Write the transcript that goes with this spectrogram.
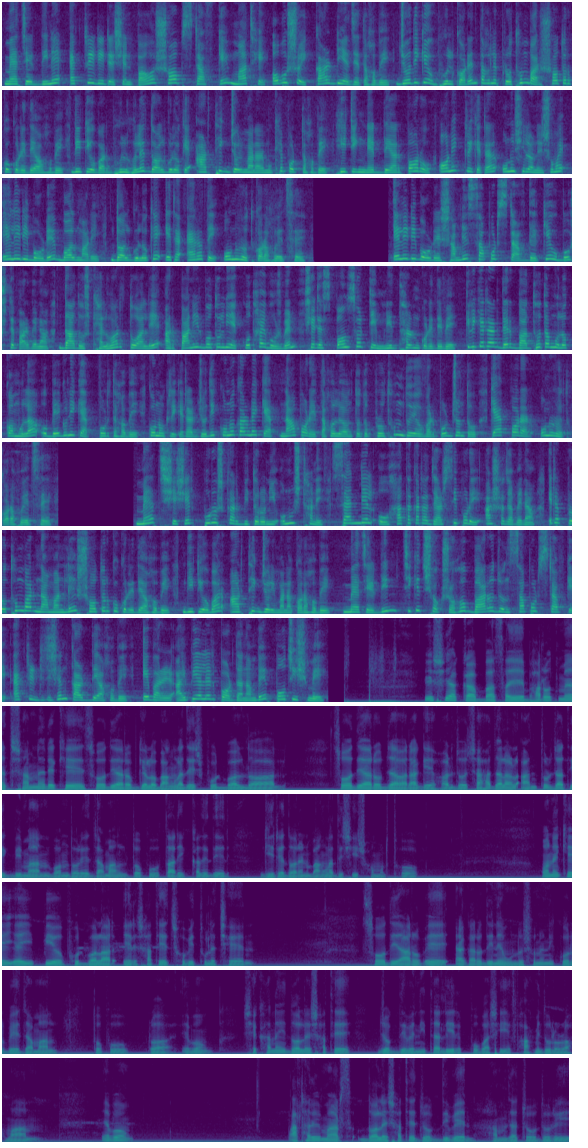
ম্যাচের দিনে অ্যাক্রিডিটেশন পাওয়া সব স্টাফকে মাঠে অবশ্যই কার্ড নিয়ে যেতে হবে। যদি কেউ ভুল করেন তাহলে প্রথমবার সতর্ক করে দেওয়া হবে। দ্বিতীয়বার ভুল হলে দলগুলোকে আর্থিক জরিমানার মুখে পড়তে হবে। হিটিং নেট দেওয়ার পরও অনেক ক্রিকেটার অনুশীলনের সময় এলইডি বোর্ডে বল মারে। দলগুলোকে এটা এড়াতে অনুরোধ করা হয়েছে। এলইডি বোর্ডের সামনে সাপোর্ট স্টাফদের কেউ বসতে পারবে না। দ্বাদশ খেলোয়াড় তোয়ালে আর পানির বোতল নিয়ে কোথায় বসবেন সেটা স্পন্সর টিম নির্ধারণ করে দেবে। ক্রিকেটারদের বাধ্যতামূলক কমলা ও বেগুনি ক্যাপ পরতে হবে। কোনো ক্রিকেটার যদি কোনো কারণে ক্যাপ না পরে, তাহলে অন্তত প্রথম দুই ওভার পর্যন্ত ক্যাপ পরার অনুরোধ করা হয়েছে। ম্যাচ শেষের পুরস্কার বিতরণী অনুষ্ঠানে স্যান্ডেল ও হাতাকাটা জার্সি পরে আসা যাবে না। এটা প্রথমবার না মানলে সতর্ক করে দেওয়া হবে। দ্বিতীয়বার আর্থিক জরিমানা করা হবে। ম্যাচের দিন চিকিৎসক সহ বারো জন সাপোর্ট স্টাফকে অ্যাক্রিডিটেশন কার্ড দেওয়া হবে। এবারের আইপিএল এর পর্দা নামবে পঁচিশ মে। এশিয়া কাপ বাছাইয়ে ভারত ম্যাচ সামনে রেখে সৌদি আরব গেল বাংলাদেশ ফুটবল দল। সৌদি আরব যাওয়ার আগে হরজত শাহজালাল আন্তর্জাতিক বিমান বন্দরে জামাল টপু তারিক কাজীদের ঘিরে ধরেন বাংলাদেশি সমর্থক। অনেকেই এই প্রিয় ফুটবলার এর সাথে ছবি তুলেছেন। সৌদি আরব এগারো দিনে অনুশীলনী করবে জামাল তপুরা এবং সেখানেই দলের সাথে যোগ দেবেন ইতালির প্রবাসী ফাহমিদুর রহমান। এবং আঠারোই মার্চ দলের সাথে যোগ দিবেন হামজা চৌধুরী।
